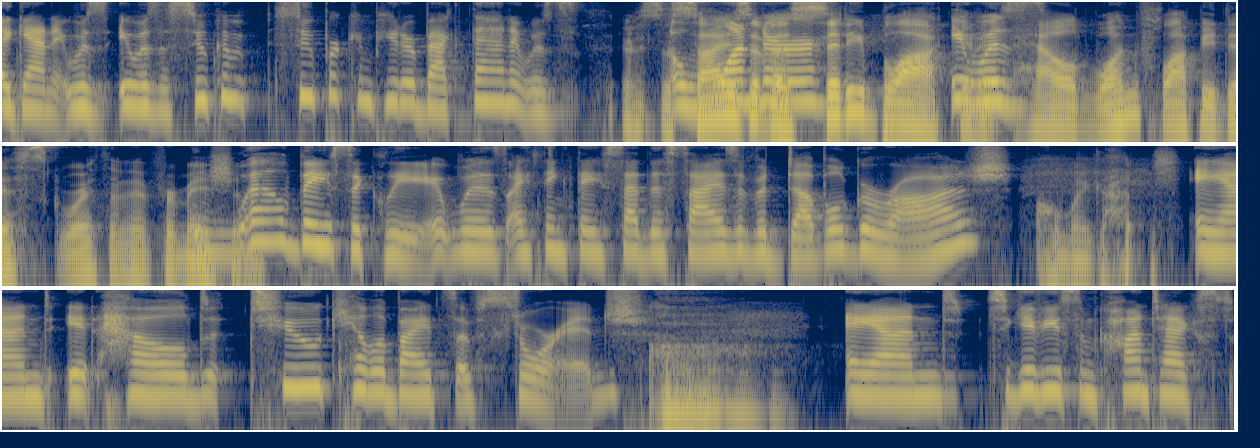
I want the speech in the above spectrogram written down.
Again, it was it was a super supercomputer back then. It was It was the a size of wonder- a city block, It and was- it held one floppy disk worth of information. Well, basically, it was. I think they said the size of a double garage, oh my gosh. and it held two kilobytes of storage. And to give you some context,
